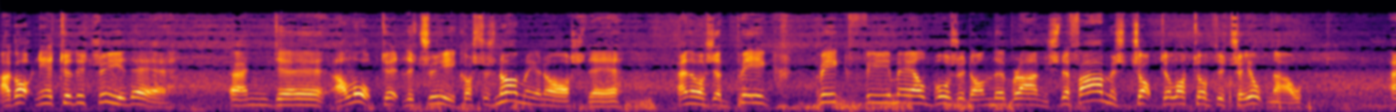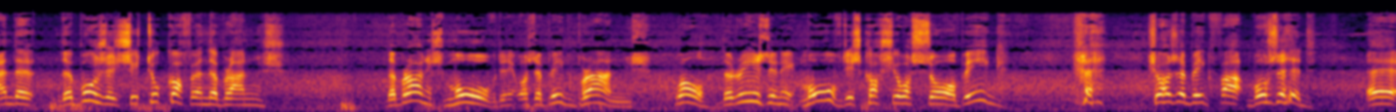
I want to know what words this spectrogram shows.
I got near to the tree there. And uh, I looked at the tree because there's normally an horse there. And there was a big big female buzzard on the branch. The farmers chopped a lot of the tree up now. And the, the buzzard, she took off on the branch. The branch moved and it was a big branch. Well, the reason it moved is because she was so big. she was a big fat buzzard. Uh,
